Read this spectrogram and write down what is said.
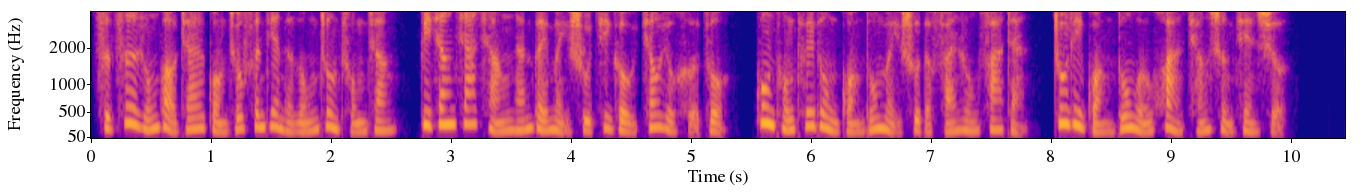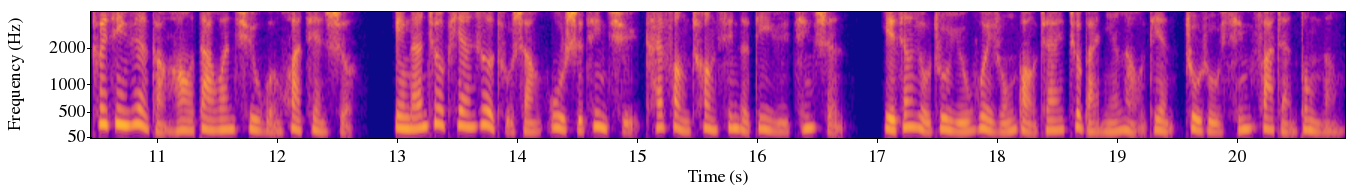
此次荣宝斋广州分店的隆重重张，必将加强南北美术机构交流合作，共同推动广东美术的繁荣发展，助力广东文化强省建设，推进粤港澳大湾区文化建设。岭南这片热土上务实进取、开放创新的地域精神，也将有助于为荣宝斋这百年老店注入新发展动能。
